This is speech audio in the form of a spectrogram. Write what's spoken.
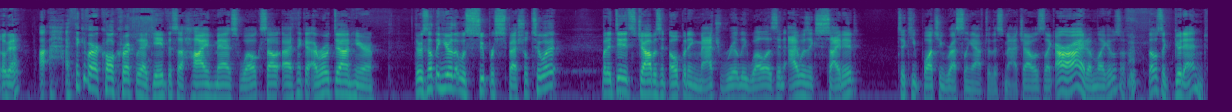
Okay. I, I think if I recall correctly, I gave this a high as well because I, I think I wrote down here there was nothing here that was super special to it, but it did its job as an opening match really well. As in, I was excited to keep watching wrestling after this match. I was like, all right, I'm like, it was a that was a good end.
